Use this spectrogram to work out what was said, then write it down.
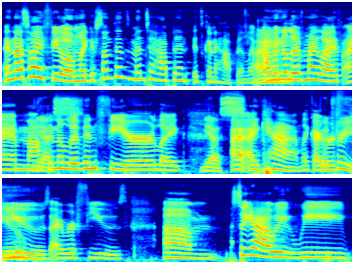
and that's how I feel. I'm like, if something's meant to happen, it's gonna happen. Like, I, am gonna live my life. I am not Yes. gonna live in fear. Like, yes, I, I can't. Like, I Good you. refuse. I refuse. Um. So yeah, we we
